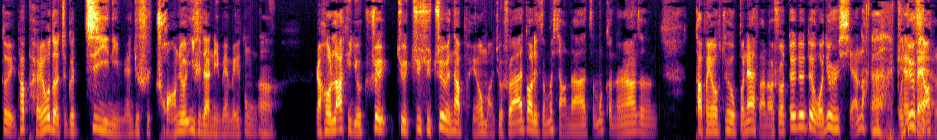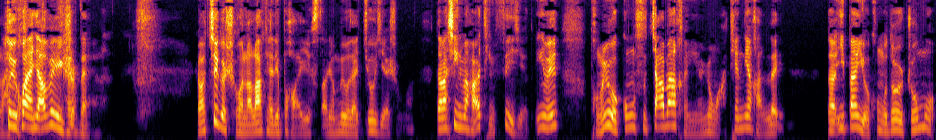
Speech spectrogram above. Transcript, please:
对他朋友的这个记忆里面，就是床就一直在里面没动过。嗯。然后 Lucky 就追，就继续追问他朋友嘛，就说：“哎，到底怎么想的？怎么可能啊？这？”他朋友最后不耐烦了，说：“对对对，我就是闲的，我就想兑换一下位置。”然后这个时候呢，Lucky 就不好意思了，就没有再纠结什么。但他心里面还是挺费解的，因为朋友公司加班很严重啊，天天很累。那一般有空的都是周末，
